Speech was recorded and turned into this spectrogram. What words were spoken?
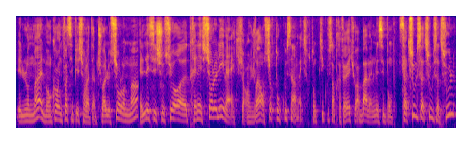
Et le lendemain, elle met encore une fois ses pieds sur la table, tu vois. Le surlendemain, elle laisse ses chaussures euh, traîner sur le lit, mec, vraiment sur ton coussin, mec, sur ton petit coussin préféré, tu vois, bam, elle met ses pompes. Ça te saoule, ça te saoule, ça te saoule,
